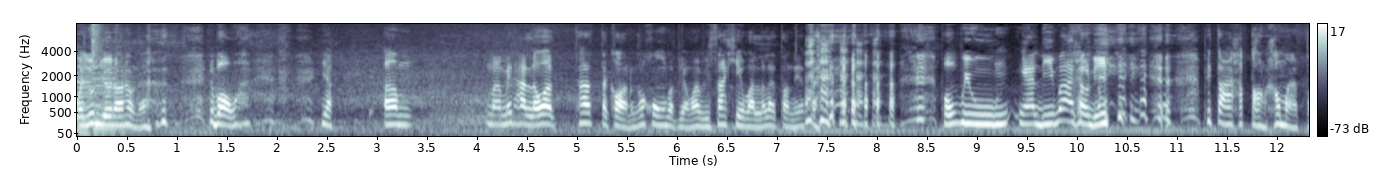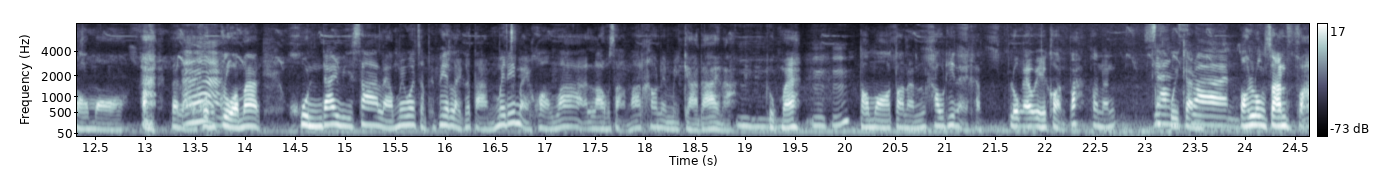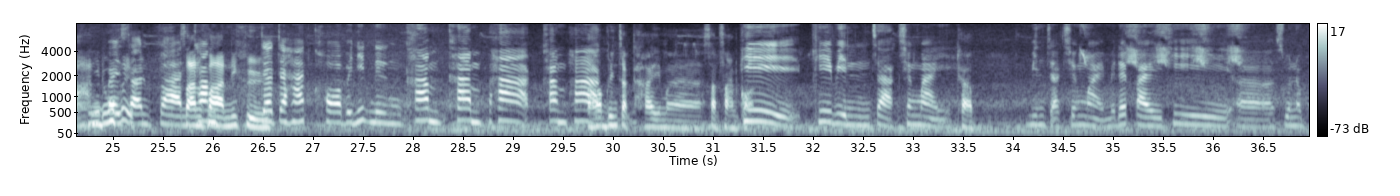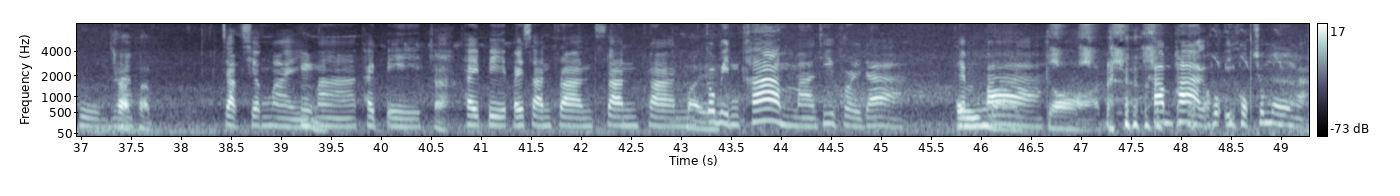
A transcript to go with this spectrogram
วัยรุ่นเยอะนะแถวนั้นจะบอกว่า อยากเอิ่มมาไม่ทันแล้วอะถ้าแต่ก่อนก็คงแบบอยากมาวีซ่าเควันแล้วแหละตอนนี้แต่ เพราะวิวงานดีมากแถวนี้ พี่ตาครับตอนเข้ามาตอมอะหลายๆคนอ่ากลัวมาก คุณได้วีซ่าแล้วไม่ว่าจะประเภทอะไรก็ตาม ไม่ได้หมายความว่าเราสามารถเข้าในอเมริกาได้นะอืมถูกไหมอือหือตอมตอนนั้นเข้าที่ไหนครับ ลง LA ก่อนปะตอนนั้นที่ซานคุยกันฟรานอ๋อลงซานฟรานนี่ด้ไปวยซานฟรานซานฟรานข้มนี่คือ จะจะฮาร์ดคอร์ไปนิดนึงข้ามข้ามภาคข้ามภาคอ๋อบินจากไทยมาซานฟรานก่อนพี่พี่บินจากเชียงใหม่ครับบินจากเชียงใหม่ไม่ได้ไปที่เอ่อสุวรรณภูมิครับนะครับ จากเชียงใหม่อืมมาไทเป อะ ไทเปไปซานฟรานซานฟรานไป ก็บินข้ามมาที่ฟลอริดาเท Oh มปา my god ข้ามภาคหกอีก 6 ชั่วโมงอะ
